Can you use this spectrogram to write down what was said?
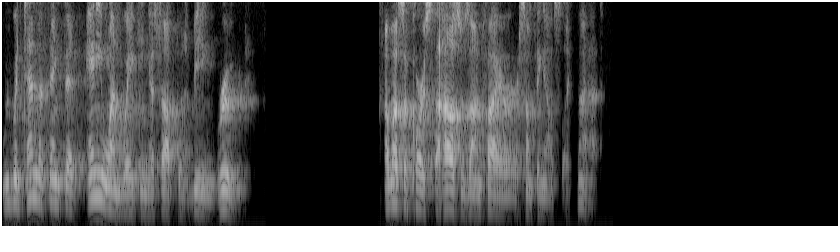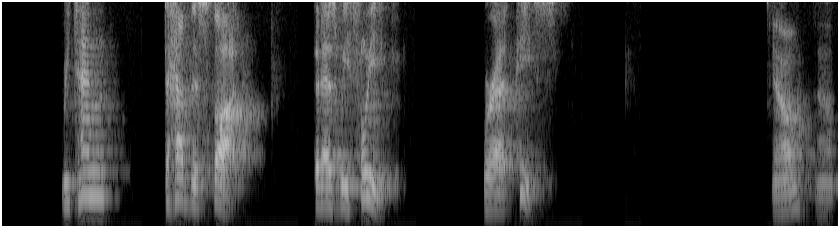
we would tend to think that anyone waking us up was being rude. Unless, of course, the house was on fire or something else like that. We tend to have this thought that as we sleep, we're at peace. You know, uh,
